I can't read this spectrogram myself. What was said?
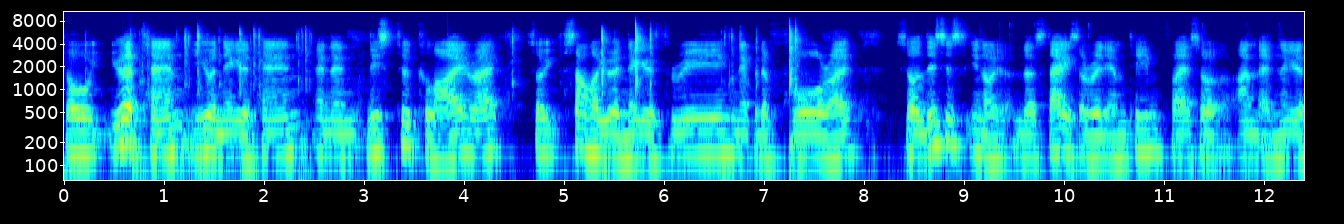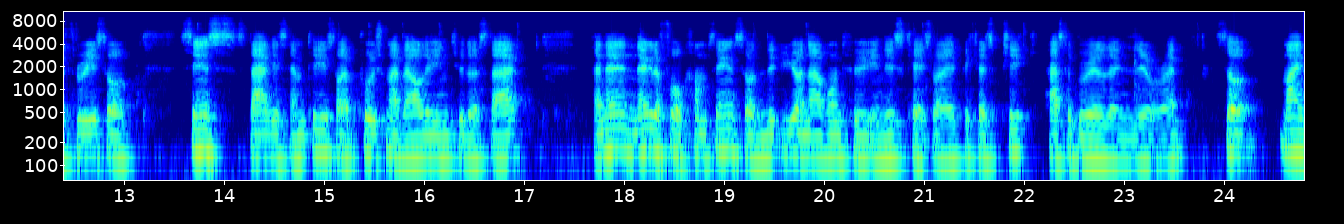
So you have 10, you have negative 10, and then these two collide, right? So somehow you have negative 3, negative 4, right? So this is, you know, the stack is already empty, right? So I'm at negative 3, so since stack is empty, so I push my value into the stack. And then negative 4 comes in, so you are not going to, in this case, right? Because peek has to be greater than 0, right? So my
